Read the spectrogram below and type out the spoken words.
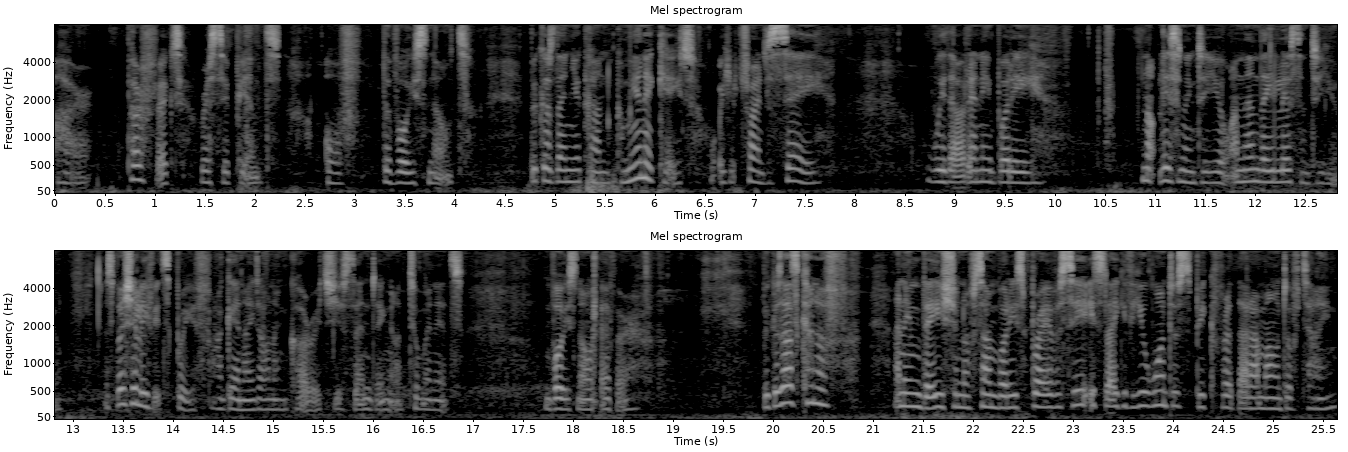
are perfect recipient of the voice note because then you can communicate what you're trying to say without anybody not listening to you and then they listen to you especially if it's brief. Again, I don't encourage you sending a two minute voice note ever. Because that's kind of an invasion of somebody's privacy. It's like if you want to speak for that amount of time,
